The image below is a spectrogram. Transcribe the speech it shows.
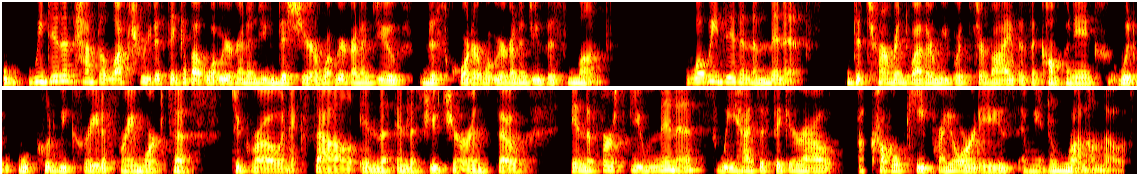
we didn't have the luxury to think about what we were going to do this year, what we were going to do this quarter, what we were going to do this month. What we did in the minutes determined whether we would survive as a company and would could we create a framework to to grow and excel in the in the future. And so in the first few minutes, we had to figure out a couple key priorities and we had to run on those.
